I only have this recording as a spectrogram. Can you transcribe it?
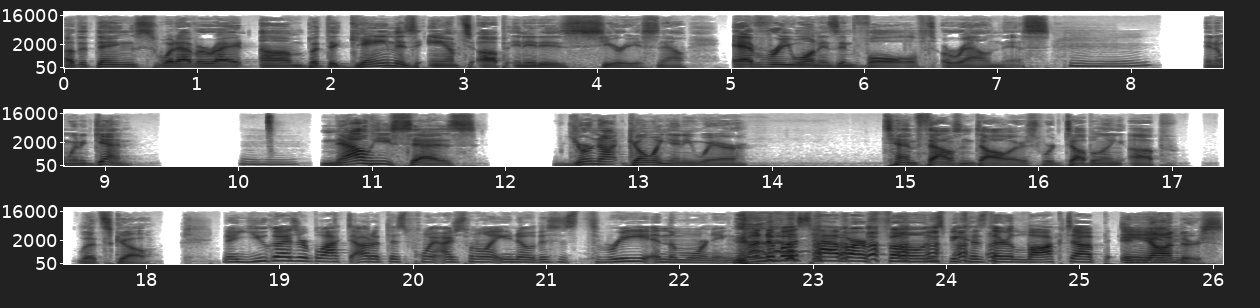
other things, whatever, right? Um, but the game is amped up and it is serious now. Everyone is involved around this. And I went again. Mm-hmm. Now he says, You're not going anywhere. $10,000. We're doubling up. Let's go. Now you guys are blacked out at this point. I just want to let you know this is three in the morning. None of us have our phones because they're locked up In in, Yondrs.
